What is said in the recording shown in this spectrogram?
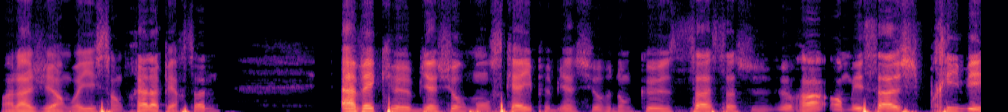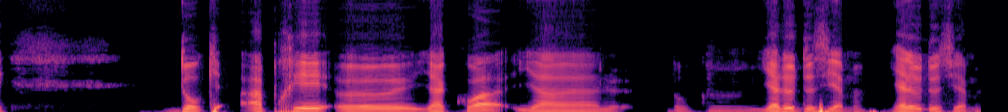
Voilà, je vais envoyer sans frais à la personne. Avec euh, bien sûr mon Skype, bien sûr. Donc euh, ça, ça se fera en message privé. Donc après, euh, il y a quoi? Il y a il y a le deuxième, il y a le deuxième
